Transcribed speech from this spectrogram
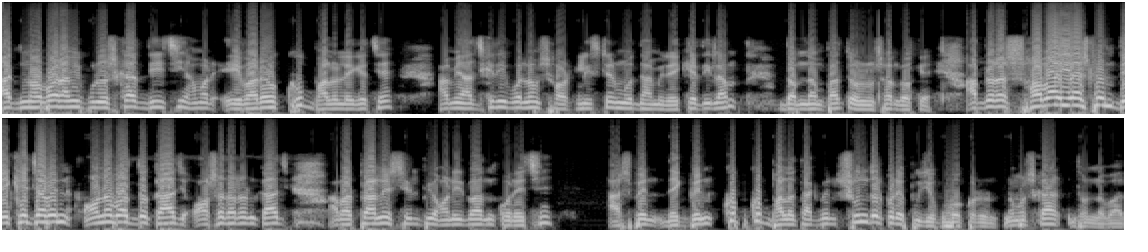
আট নবার আমি পুরস্কার দিয়েছি, আমার এবারেও খুব ভালো লেগেছে। আমি আজকেরই বললাম শর্ট লিস্টের মধ্যে আমি রেখে দিলাম দমদমপা তরুণ সংঘকে। আপনারা সবাই আসবেন, দেখে যাবেন, অনবদ্য কাজ, অসাধারণ কাজ। আমার প্রাণের শিল্পী অনির্বাণ করেছে। আসবেন, দেখবেন, খুব খুব ভালো থাকবেন, সুন্দর করে পুজো উপভোগ করুন। নমস্কার, ধন্যবাদ।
